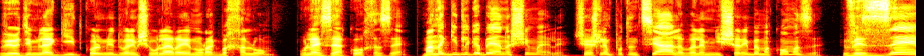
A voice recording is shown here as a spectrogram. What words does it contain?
ויודעים להגיד כל מיני דברים שאולי ראינו רק בחלום? אולי זה הכוח הזה? מה נגיד לגבי האנשים האלה, שיש להם פוטנציאל, אבל הם נשארים במקום הזה? וזה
